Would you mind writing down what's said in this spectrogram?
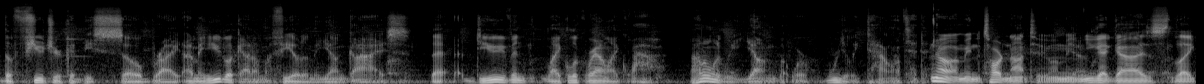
the future could be so bright. I mean, you look out on the field and the young guys. That do you even like look around like, wow? Not only are we young, but we're really talented. No, I mean it's hard not to. I mean you got guys like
